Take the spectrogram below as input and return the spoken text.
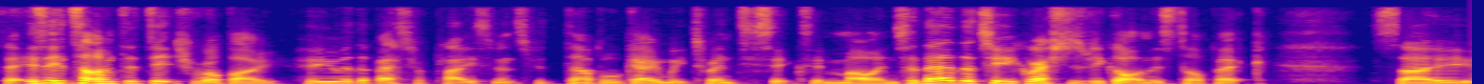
So is it time to ditch Robbo? Who are the best replacements with double game week 26 in mind? So they're the two questions we got on this topic. So,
